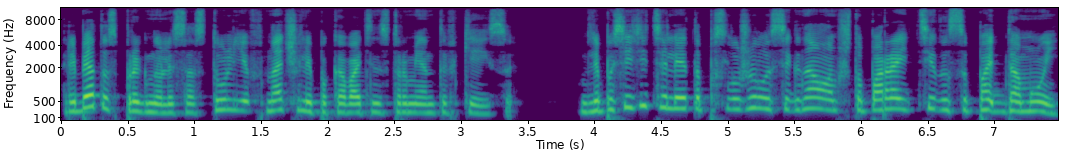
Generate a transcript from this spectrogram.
Ребята спрыгнули со стульев, начали паковать инструменты в кейсы. Для посетителей это послужило сигналом, что пора идти досыпать домой,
